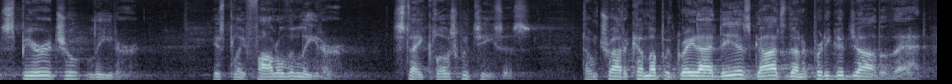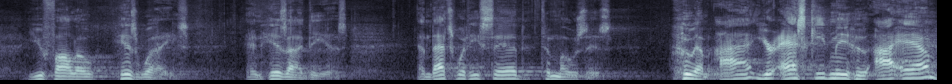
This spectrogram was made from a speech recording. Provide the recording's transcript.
spiritual leader is play follow the leader, stay close with Jesus. Don't try to come up with great ideas. God's done a pretty good job of that. You follow his ways and his ideas. And that's what he said to Moses. Who am I? You're asking me who I am?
